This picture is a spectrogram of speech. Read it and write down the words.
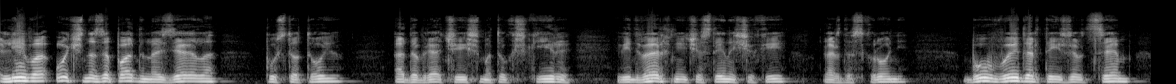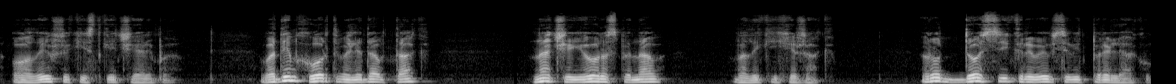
Ліва очна западина зяяла пустотою, а добрячий шматок шкіри від верхньої частини щоки аж до скроні, був видертий живцем, оголивши кістки черепа. Вадим Хорт виглядав так, наче його розпинав великий хижак. Рот досі кривився від переляку.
